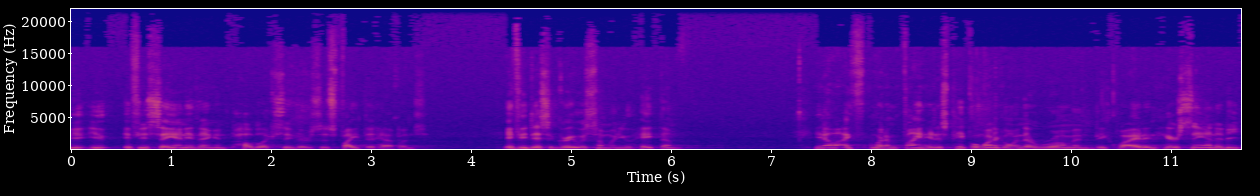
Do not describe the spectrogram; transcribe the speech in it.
You, you, if you say anything in public, see, there's this fight that happens. If you disagree with someone, you hate them. You know, I, what I'm finding is people want to go in their room and be quiet and hear sanity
